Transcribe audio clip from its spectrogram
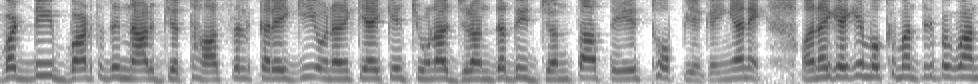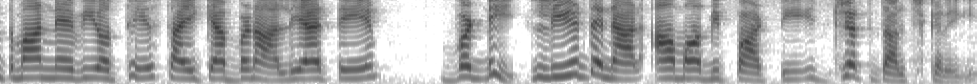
ਵੱਡੀ ਬੜਤ ਦੇ ਨਾਲ ਜਿੱਤ ਹਾਸਲ ਕਰੇਗੀ। ਉਹਨਾਂ ਨੇ ਕਿਹਾ ਕਿ ਚੋਣਾਂ ਜਲੰਧਰ ਦੀ ਜਨਤਾ ਤੇ ਥੋਪੀਆਂ ਗਈਆਂ ਨੇ। ਉਹਨਾਂ ਨੇ ਕਿਹਾ ਕਿ ਮੁੱਖ ਮੰਤਰੀ ਭਗਵੰਤ ਮਾਨ ਨੇ ਵੀ ਉੱਥੇ ਸਥਾਈ ਕੈਬ ਬਣਾ ਲਿਆ ਤੇ ਵੱਡੀ ਲੀਡ ਦੇ ਨਾਲ ਆਮ ਆਦਮੀ ਪਾਰਟੀ ਜਿੱਤ ਦਰਜ ਕਰੇਗੀ।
